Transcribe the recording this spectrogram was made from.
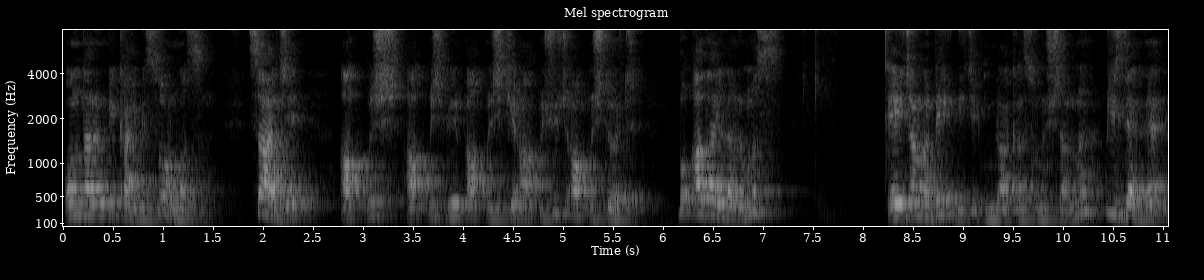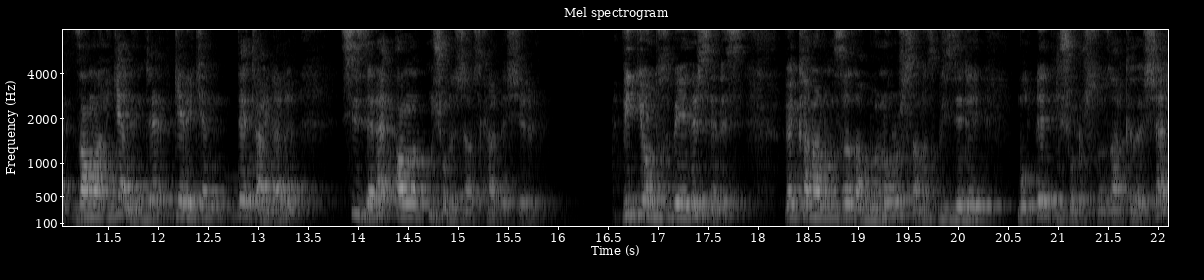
Onların bir kaygısı olmasın. Sadece 60, 61, 62, 63, 64 bu adaylarımız heyecanla bekleyecek mülakat sonuçlarını. Bizler de zamanı gelince gereken detayları sizlere anlatmış olacağız kardeşlerim. Videomuzu beğenirseniz ve kanalımıza da abone olursanız bizleri mutlu etmiş olursunuz arkadaşlar.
